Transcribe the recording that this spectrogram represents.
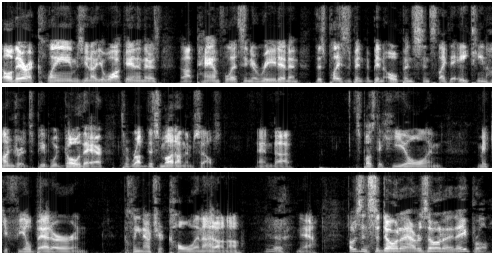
Oh, there are claims. You know, you walk in and there's uh, pamphlets and you read it, and this place has been been open since like the 1800s. People would go there to rub this mud on themselves, and uh, it's supposed to heal and make you feel better and clean out your colon. I don't know. Yeah. Yeah, I was in Sedona, Arizona in April.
